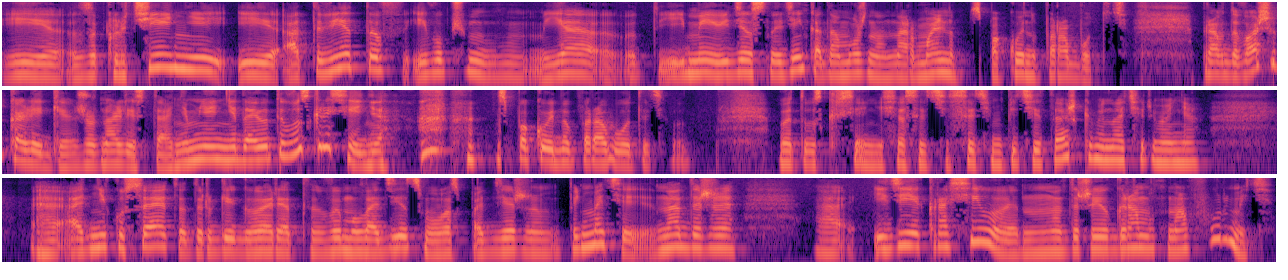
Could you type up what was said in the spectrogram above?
и заключений, и ответов. И, в общем, я имею единственный день, когда можно нормально, спокойно поработать. Правда, ваши коллеги, журналисты, они мне не дают и в воскресенье спокойно поработать. Вот в это воскресенье сейчас эти, с этими пятиэтажками начали меня э, Одни кусают, а другие говорят, вы молодец, мы вас поддерживаем. Понимаете, надо же... Э, идея красивая, но надо же ее грамотно оформить.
